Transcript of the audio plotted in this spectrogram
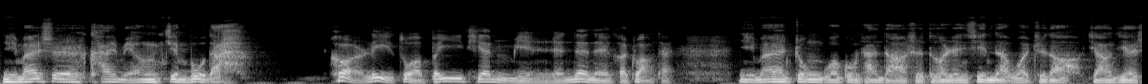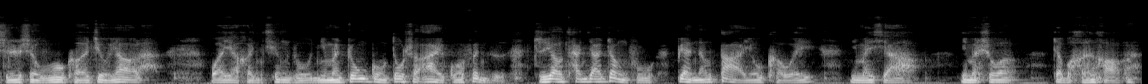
你们是开明进步的。赫尔利做悲天悯人的那个状态，你们中国共产党是得人心的。我知道蒋介石是无可救药了，我也很清楚你们中共都是爱国分子，只要参加政府便能大有可为。你们想，你们说这不很好吗？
